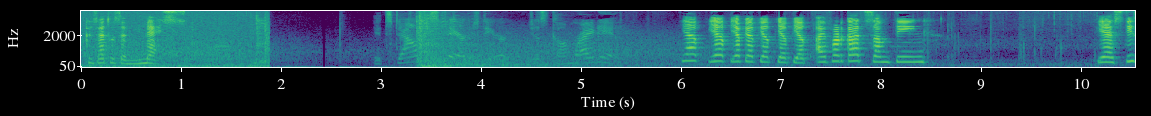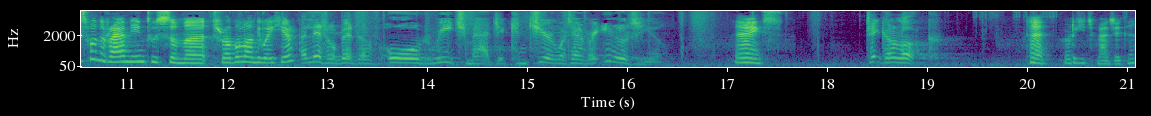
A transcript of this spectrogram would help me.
Because that was a mess. It's down the stairs, dear. Just come right in. Yep, yep, yep, yep, yep, yep, yep. I forgot something. Yes, this one ran into some uh, trouble on the way here. A little bit of old reach magic can cure whatever ails you. Thanks. Take a look. Heh, reach magic, huh?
